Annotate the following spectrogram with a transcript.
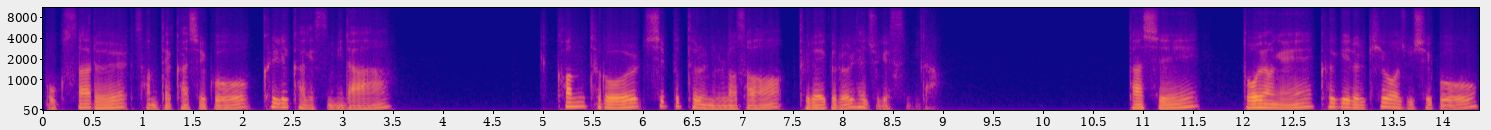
복사를 선택하시고 클릭하겠습니다. 컨트롤 시프트를 눌러서 드래그를 해주겠습니다. 다시 도형의 크기를 키워주시고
